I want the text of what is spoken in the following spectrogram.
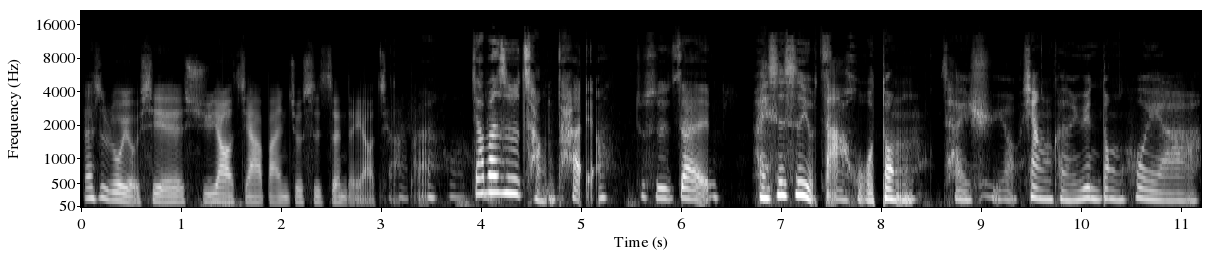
但是如果有些需要加班，就是真的要加班。加班是不是常态啊？就是在还是是有大活动？才需要像可能运动会啊，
